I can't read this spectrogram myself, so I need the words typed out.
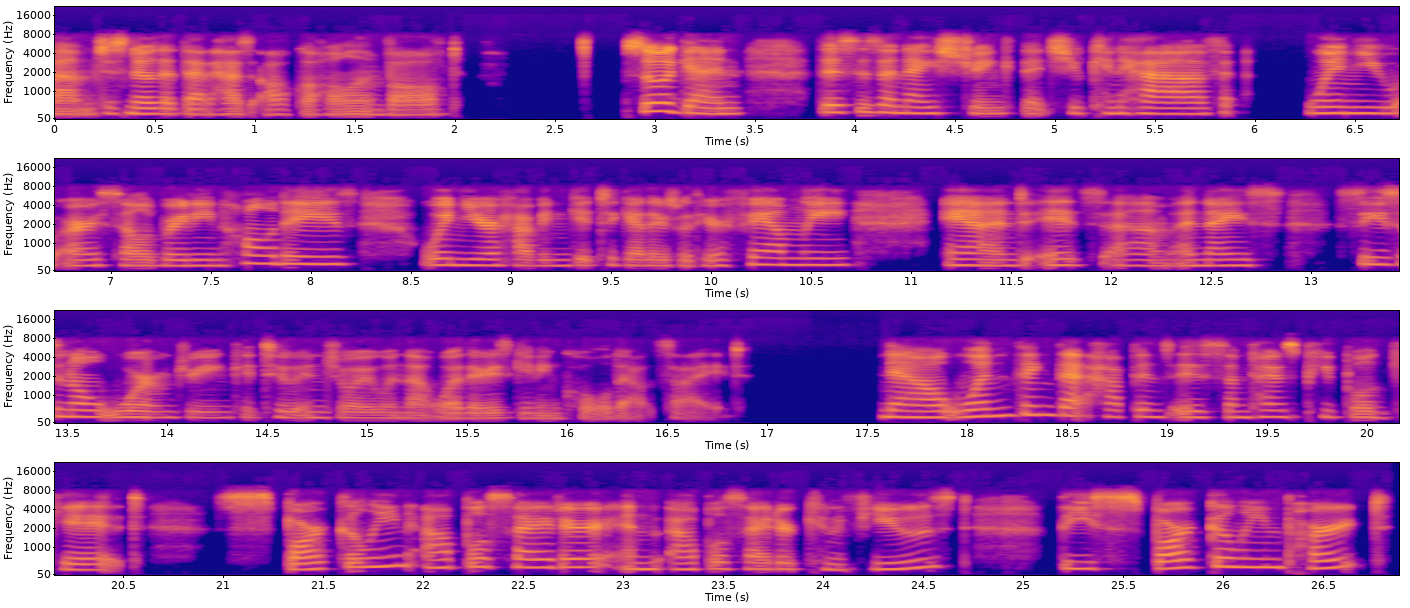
um, just know that that has alcohol involved. So, again, this is a nice drink that you can have when you are celebrating holidays, when you're having get togethers with your family. And it's um, a nice seasonal warm drink to enjoy when that weather is getting cold outside. Now, one thing that happens is sometimes people get sparkling apple cider and apple cider confused. The sparkling part,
